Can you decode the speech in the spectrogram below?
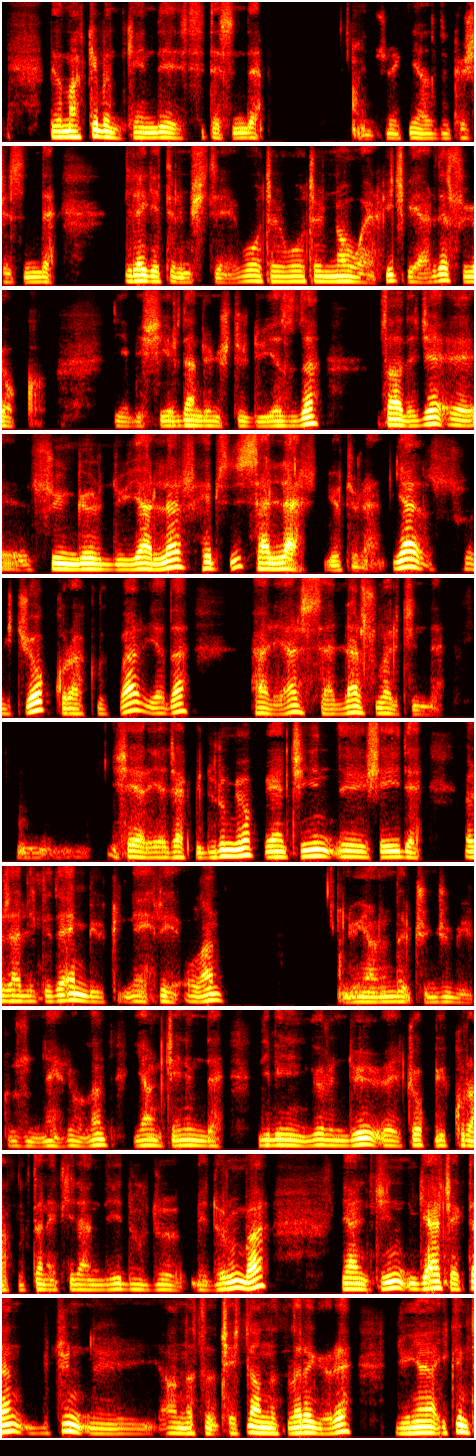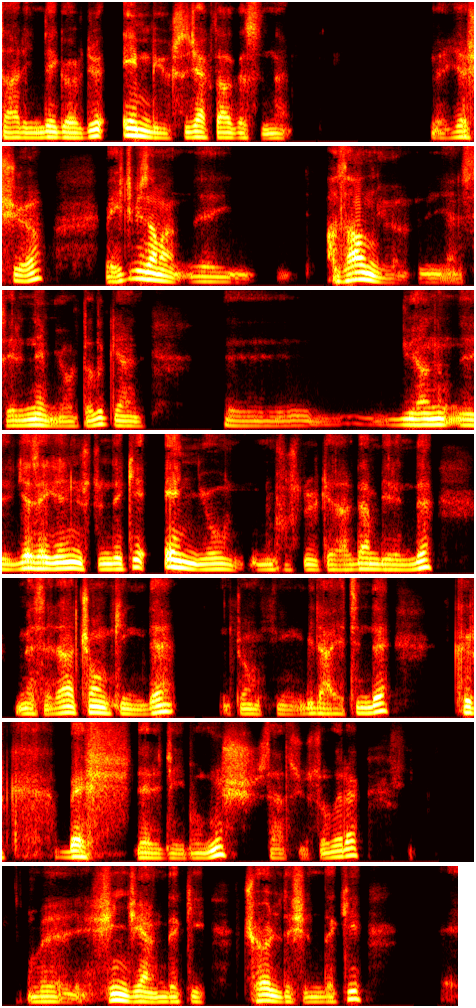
Bill McKibben kendi sitesinde sürekli yazdığı köşesinde dile getirmişti. Water, water, nowhere. Hiçbir yerde su yok diye bir şiirden dönüştürdüğü yazıda sadece e, suyun gördüğü yerler hepsi seller götüren. Ya su hiç yok, kuraklık var ya da her yer seller sular içinde. İşe yarayacak bir durum yok. Yani Çin'in e, şeyi de özellikle de en büyük nehri olan dünyanın da üçüncü büyük uzun nehri olan Yangtze'nin de dibinin göründüğü ve çok büyük kuraklıktan etkilendiği durduğu bir durum var. Yani Çin gerçekten bütün e, anlatı, çeşitli anlatılara göre dünya iklim tarihinde gördüğü en büyük sıcak dalgasını e, yaşıyor ve hiçbir zaman e, azalmıyor yani serinlemiyor ortalık yani dünyanın e, gezegenin üstündeki en yoğun nüfuslu ülkelerden birinde mesela Chongqing'de Chongqing vilayetinde 45 dereceyi bulmuş Celsius olarak ve Xinjiang'daki çöl dışındaki e,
